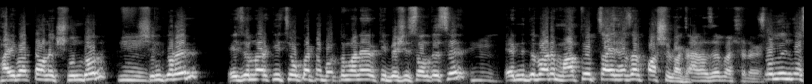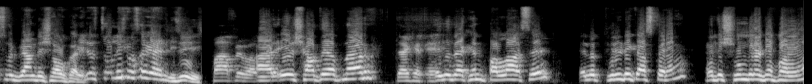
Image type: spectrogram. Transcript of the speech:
ফাইবারটা অনেক সুন্দর। শিলকরের। এই জন্য আর কি চৌকাটা বর্তমানে আর কি বেশি চলতেছে। এর নিতে পারে মাত্র চার হাজার পাঁচশো টাকা। চার হাজার পাঁচশো টাকা। চল্লিশ বছর গ্যারান্টি সহকারে। চল্লিশ বছর গ্যারান্টি জি। আর এর সাথে আপনার দেখেন এই যে দেখেন পাল্লা আছে এগুলো থ্রি ডি কাজ করা কত সুন্দর একটা পাল্লা।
